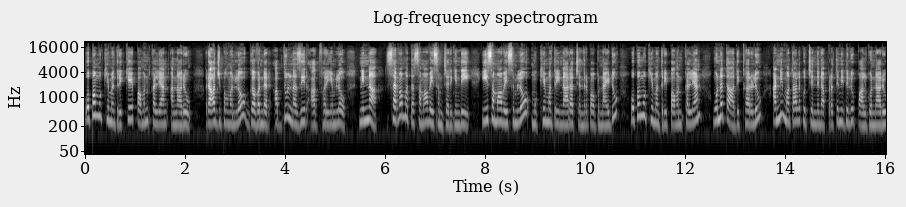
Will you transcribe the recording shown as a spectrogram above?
ఉప ముఖ్యమంత్రి కె పవన్ కళ్యాణ్ అన్నారు రాజ్భవన్లో గవర్నర్ అబ్దుల్ నజీర్ ఆధ్వర్యంలో నిన్న సర్వమత సమావేశం జరిగింది. ఈ సమావేశంలో ముఖ్యమంత్రి నారా చంద్రబాబు నాయుడు ఉప ముఖ్యమంత్రి పవన్ కళ్యాణ్ ఉన్నత అధికారులు అన్ని మతాలకు చెందిన ప్రతినిధులు పాల్గొన్నారు.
